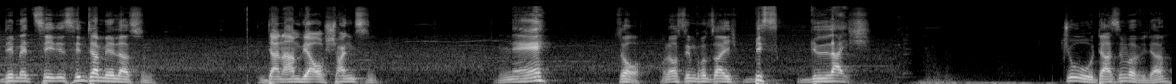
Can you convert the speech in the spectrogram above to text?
den Mercedes hinter mir lassen. Dann haben wir auch Chancen. Nee. So, und aus dem Grund sage ich bis gleich. Joe, da sind wir wieder.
